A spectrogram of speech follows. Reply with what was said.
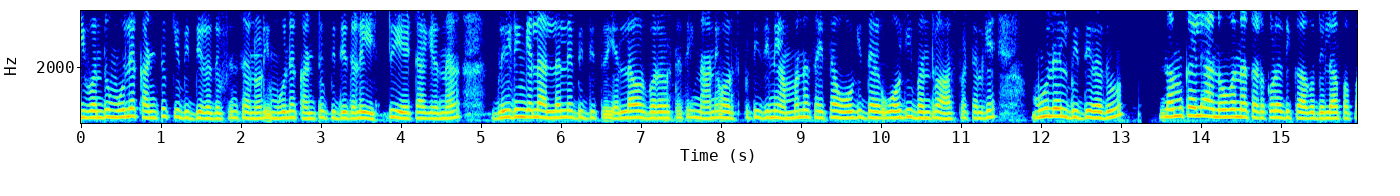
ಈ ಒಂದು ಮೂಲೆ ಕಂಟಕ್ಕೆ ಬಿದ್ದಿರೋದು ಫ್ರೆಂಡ್ಸ್ ನೋಡಿ. ಮೂಲೆ ಕಂಟಕ್ಕೆ ಬಿದ್ದಿದ್ದಾಳೆ. ಎಷ್ಟು ಏಟಾಗಿರೋದನ್ನ ಬ್ಲೀಡಿಂಗ್ ಎಲ್ಲ ಅಲ್ಲಲ್ಲೇ ಬಿದ್ದಿತ್ತು. ಎಲ್ಲ ಅವ್ರು ಬರೋ ಅಷ್ಟೊತ್ತಿಗೆ ನಾನೇ ಒರೆಸ್ಬಿಟ್ಟಿದ್ದೀನಿ. ಅಮ್ಮನ ಸಹಿತ ಹೋಗಿದ್ದ, ಹೋಗಿ ಬಂದರು ಹಾಸ್ಪಿಟಲ್ಗೆ ಮೂಲೆಯಲ್ಲಿ ಬಿದ್ದಿರೋದು. ನಮ್ಮ ಕೈಲಿ ಆ ನೋವನ್ನು ತಡ್ಕೊಳ್ಳೋದಕ್ಕಾಗೋದಿಲ್ಲ ಪಾಪ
